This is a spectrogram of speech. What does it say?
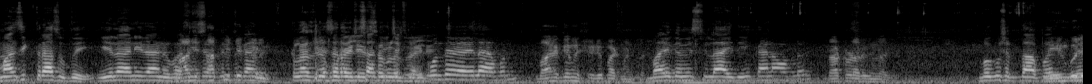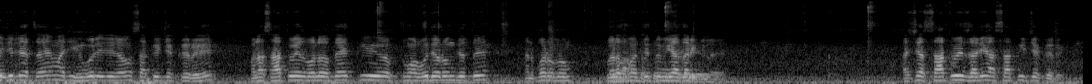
मानसिक त्रास होतोय. येणं आणि राहणं बस माझी सातवी काय नाही. क्लास बी या सरांची राहिले, सातवी सगळंच चक्कर आहे. राहिले. कोणत्या याला आपण? बायोकेमिस्ट्री डिपार्टमेंटला बायोकेमिस्ट्रीला आहे ते. काय नाव आपलं? राठोड अरविंद बघू शकता आपण. हिंगोली जिल्ह्याचं आहे. माझी हिंगोली जिल्ह्याहून सातवी चक्कर आहे मला सात वेळेस बोलवत आहेत की तुम्हाला उद्या रूम देतोय आणि परत रूम परत म्हणते तुम्ही या तारखेला आहे. अशा सात वेळेस झाली आज सातवी चक्कर आहे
